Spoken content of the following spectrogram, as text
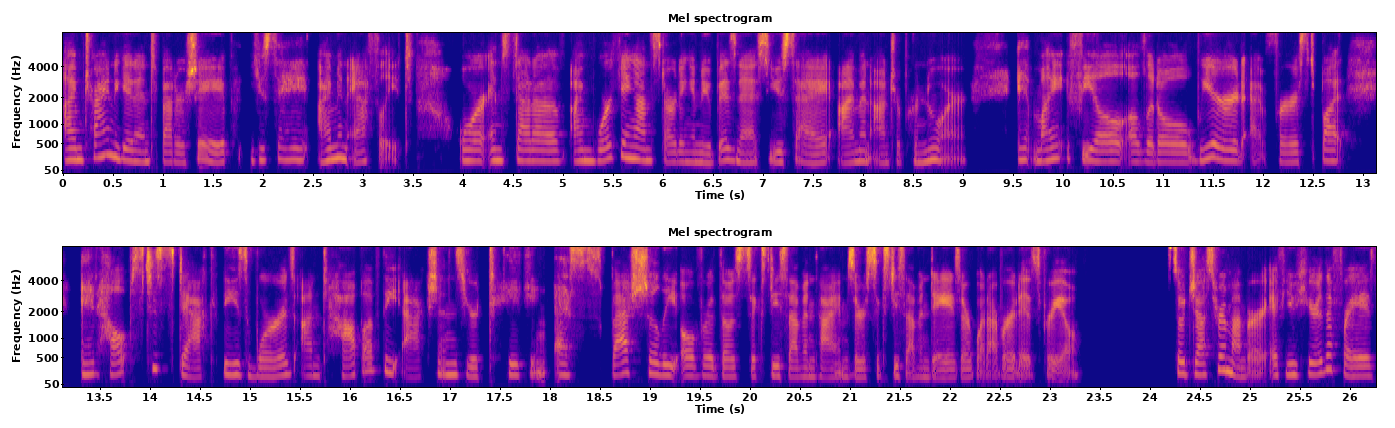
I'm trying to get into better shape, you say, I'm an athlete. Or instead of, I'm working on starting a new business, you say, I'm an entrepreneur. It might feel a little weird at first, but it helps to stack these words on top of the actions you're taking, especially over those 67 times or 67 days or whatever it is for you. So just remember if you hear the phrase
